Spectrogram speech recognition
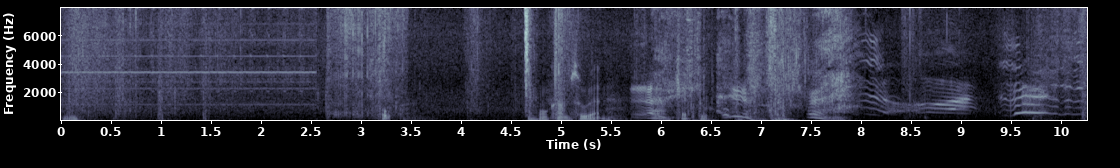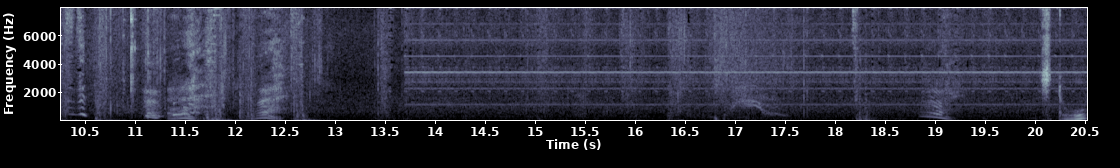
Hm. Oh. Wo kamst du denn? Check du. Ich doof.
